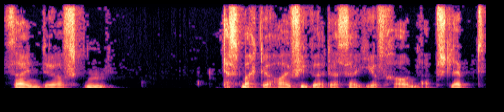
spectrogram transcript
sein dürften. Das macht er häufiger, dass er hier Frauen abschleppt.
